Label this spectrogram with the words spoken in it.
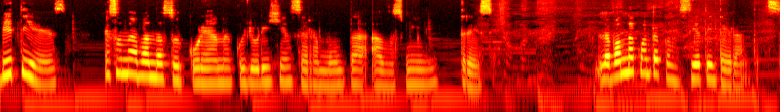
BTS es una banda surcoreana cuyo origen se remonta a 2013. La banda cuenta con siete integrantes:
